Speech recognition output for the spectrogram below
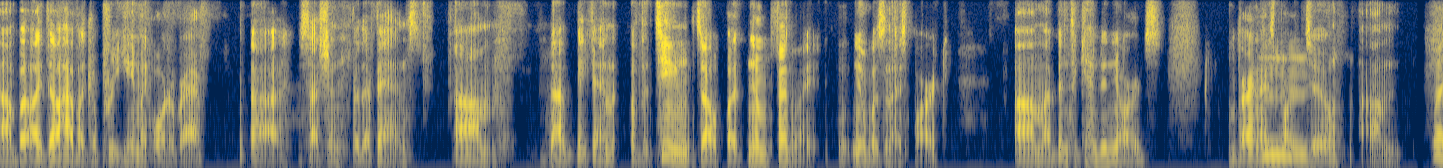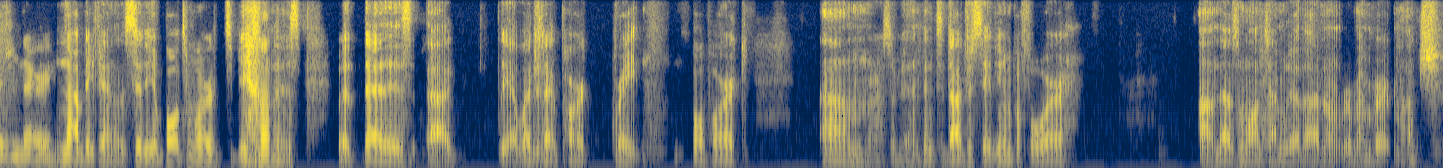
Um, but like they'll have like a pregame like autograph uh, session for their fans. Um, not a big fan of the team itself, but you know, Fenway, you know, was a nice park. Um, I've been to Camden Yards, very nice park Mm. too. Um, Legendary. not a big fan of the city of Baltimore, to be honest, but that is, uh, yeah, legendary park, great ballpark. Um, where else have I been? I've been to Dodger Stadium before. Um, that was a long time ago, though. I don't remember it much.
